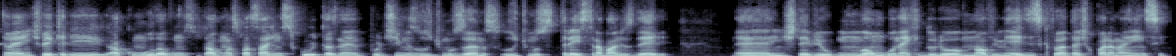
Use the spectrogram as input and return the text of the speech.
Então a gente vê que ele acumula alguns, algumas passagens curtas né, por times nos últimos anos. Os últimos três trabalhos dele. É, a gente teve um longo, né, que durou nove meses, que foi o Atlético Paranaense.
